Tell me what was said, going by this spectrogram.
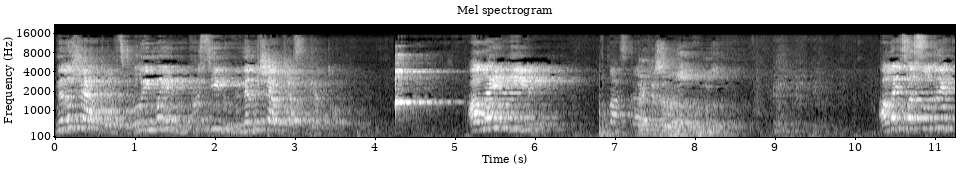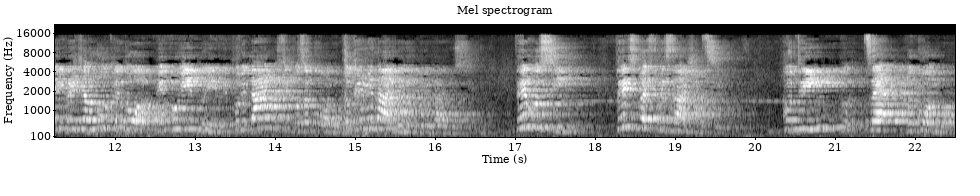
Не лише хлопці, були й мирні, прості люди, не лише учасники АТО. Але і, Дайте завершити, будь ласка. але й засудити і притягнути до відповідної відповідальності по закону, до кримінальної відповідальності тих осіб, тих спецпризначенців, котрі це виконували.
